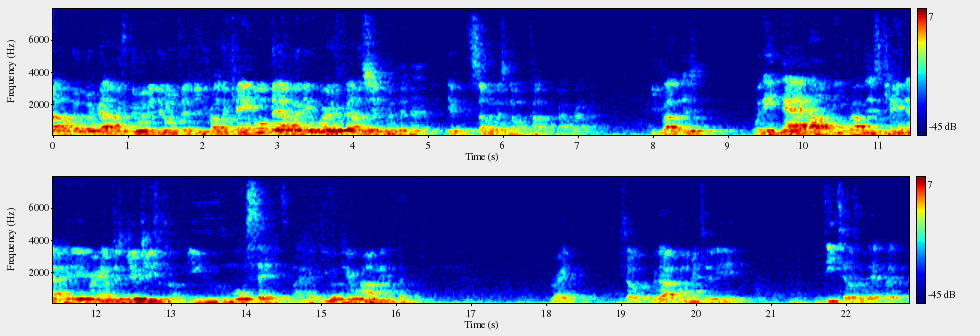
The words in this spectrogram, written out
I don't know what God was doing in the old time. He probably came on down where they were to fellowship with them. Mm-hmm. If some of us know what I'm talking about, right? He probably just, when they died off, he probably just came down, here, Abraham, just give Jesus a few more seconds, and I have you up here where I'm at. Mm-hmm. Right? So, without going into any details of that, but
